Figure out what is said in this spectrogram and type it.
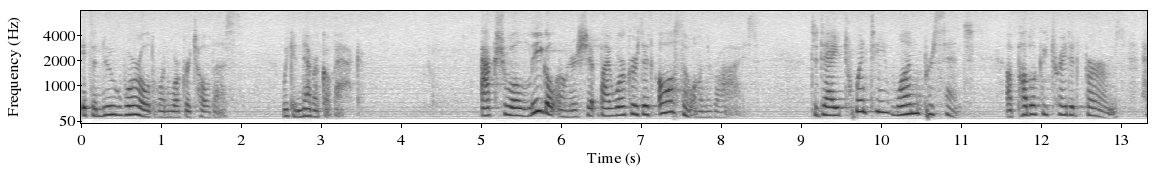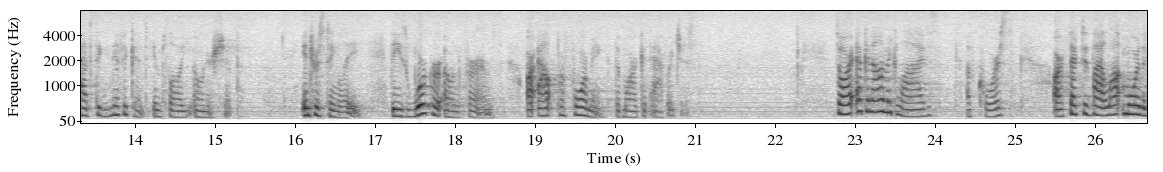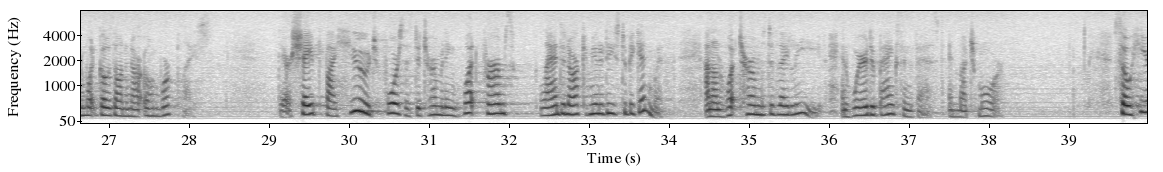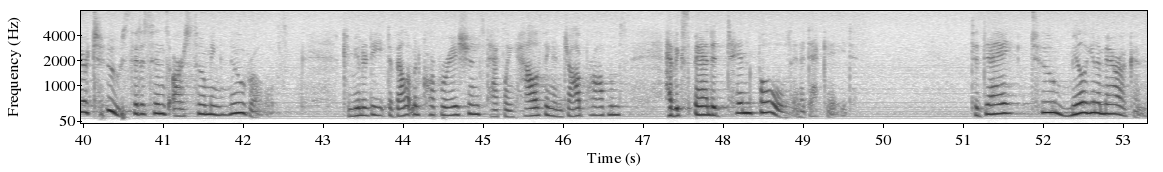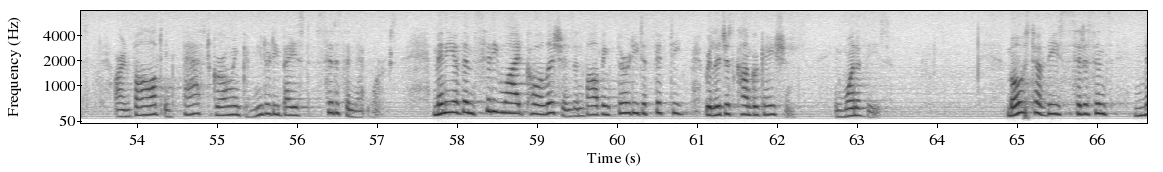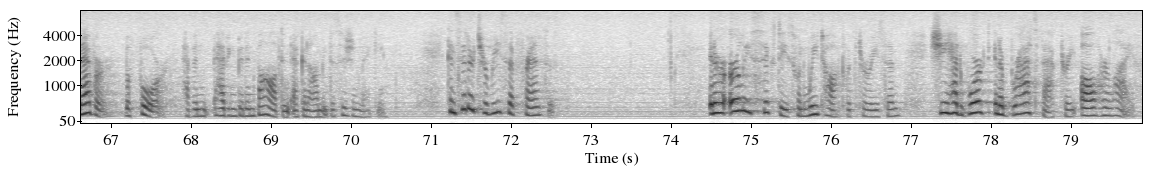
It's a new world, one worker told us. We can never go back. Actual legal ownership by workers is also on the rise. Today, 21% of publicly traded firms have significant employee ownership. Interestingly, these worker owned firms are outperforming the market averages. So, our economic lives, of course, are affected by a lot more than what goes on in our own workplace. They are shaped by huge forces determining what firms land in our communities to begin with, and on what terms do they leave, and where do banks invest, and much more. So, here too, citizens are assuming new roles. Community development corporations tackling housing and job problems have expanded tenfold in a decade. Today, 2 million Americans are involved in fast growing community based citizen networks, many of them citywide coalitions involving 30 to 50 religious congregations in one of these. Most of these citizens never before having been involved in economic decision making. Consider Teresa Francis. In her early 60s, when we talked with Teresa, she had worked in a brass factory all her life.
